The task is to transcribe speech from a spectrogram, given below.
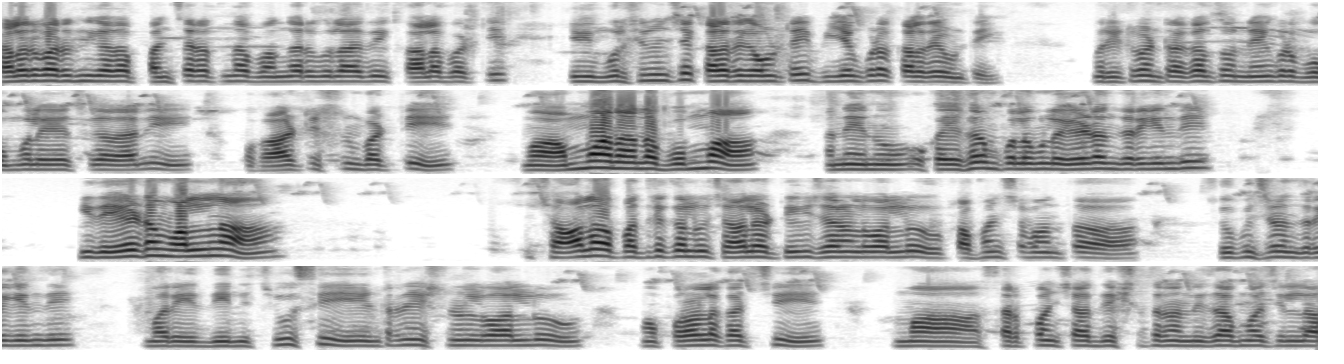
కలర్ వారి ఉంది కదా పంచరత్న బంగారు గులాబీ కాలబట్టి ఇవి మురిసి నుంచే కలర్గా ఉంటాయి బియ్యం కూడా కలరే ఉంటాయి. మరి ఇటువంటి రకాలతో నేను కూడా బొమ్మలు వేయచ్చు కదా అని ఒక ఆర్టిస్ట్ని బట్టి మా అమ్మ నాన్న బొమ్మ నేను ఒక ఎకరం పొలంలో వేయడం జరిగింది. ఇది వేయడం వలన చాలా పత్రికలు చాలా టీవీ ఛానల్ వాళ్ళు ప్రపంచం అంతా చూపించడం జరిగింది. మరి దీన్ని చూసి ఇంటర్నేషనల్ వాళ్ళు మా పొలాలకు వచ్చి మా సర్పంచ్ అధ్యక్షతన నిజామాబాద్ జిల్లా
